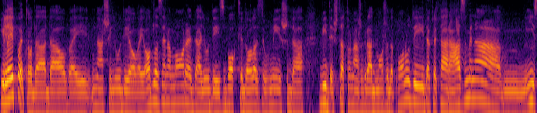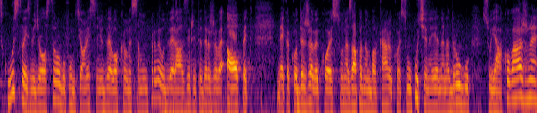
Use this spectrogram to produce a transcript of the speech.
I lepo je to da, da ovaj, naši ljudi ovaj, odlaze na more, da ljudi iz Boke dolaze u Niš, da vide šta to naš grad može da ponudi. I dakle, ta razmena mm, i iskustva između ostalog u funkcionisanju dve lokalne samuprave u dve različite države, a opet nekako države koje su na Zapadnom Balkanu i koje su upućene jedna na drugu su jako važne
